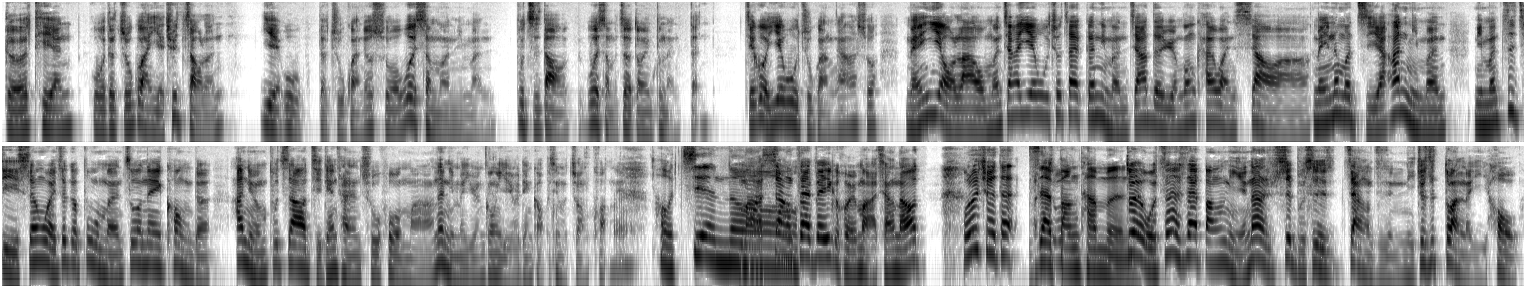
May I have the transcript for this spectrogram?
隔天我的主管也去找了业务的主管，就说：“为什么你们不知道？为什么这个东西不能等？”结果业务主管跟他说：“没有啦，我们家业务就在跟你们家的员工开玩笑啊，没那么急啊。啊，你们你们自己身为这个部门做内控的啊，你们不知道几天才能出货吗？那你们员工也有点搞不清楚状况了。好贱哦！马上再被一个回马枪，然后我就觉得是在帮他们。对，我真的是在帮你。那是不是这样子？你就是断了以后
